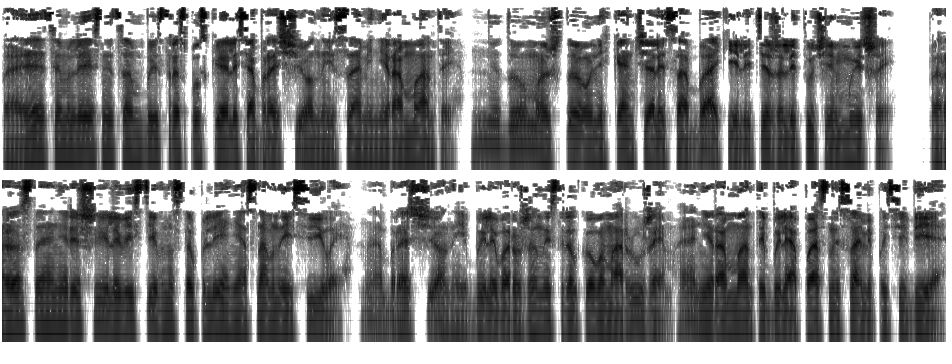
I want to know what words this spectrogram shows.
По этим лестницам быстро спускались обращенные сами нейроманты. Не думаю, что у них кончались собаки или те же летучие мыши. Просто они решили вести в наступление основные силы. Обращенные были вооружены стрелковым оружием, а нероманты были опасны сами по себе.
